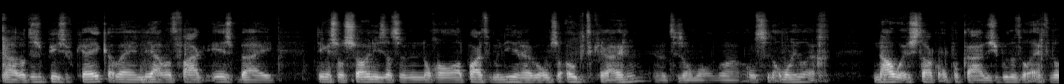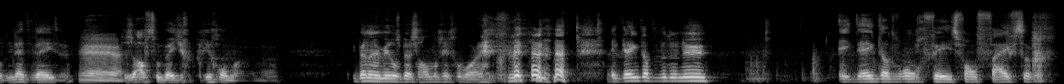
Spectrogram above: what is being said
ja, dat is een piece of cake. Alleen ja, wat vaak is bij dingen zoals Sony is dat ze een nogal aparte manier hebben om ze open te krijgen. En het is allemaal, eh, ons zit allemaal heel erg nauw en strak op elkaar. Dus je moet het wel echt wel net weten. Ja, ja, ja. Dus af en toe een beetje gepriegel. Maar eh, ik ben er inmiddels best handig in geworden. ik denk dat we er nu... Ik denk dat we ongeveer iets van 50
